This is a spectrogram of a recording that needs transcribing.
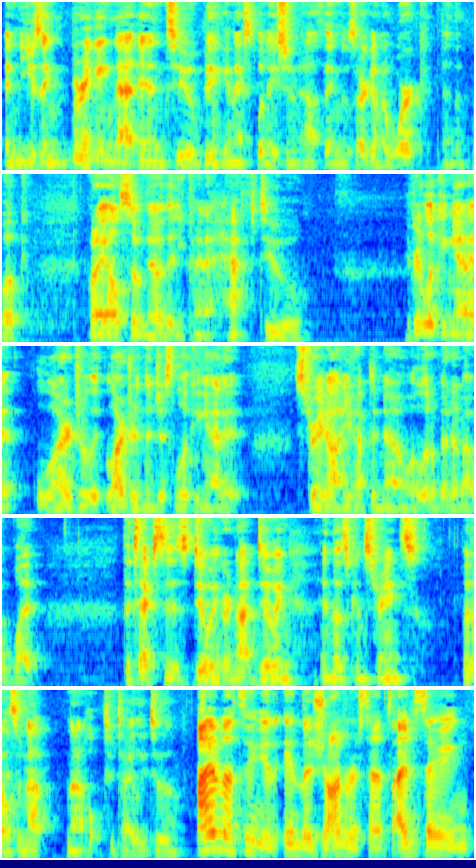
and using bringing that into being an explanation of how things are going to work in the book. But I also know that you kind of have to, if you're looking at it largely larger than just looking at it straight on, you have to know a little bit about what the text is doing or not doing in those constraints, but also not not hold too tightly to them. I'm not saying in, in the genre sense. I'm saying,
